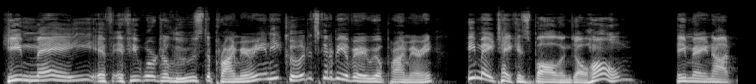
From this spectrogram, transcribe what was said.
He may, if, if he were to lose the primary, and he could, it's going to be a very real primary, he may take his ball and go home. He may not,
